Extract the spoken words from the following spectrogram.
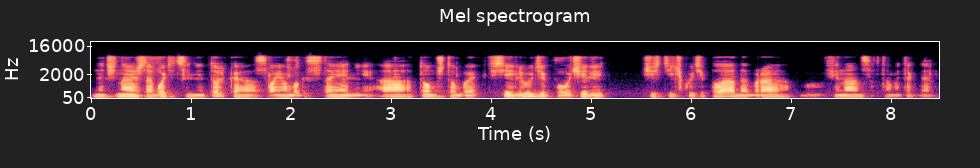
начинаешь заботиться не только о своем благосостоянии, а о том, чтобы все люди получили частичку тепла, добра, финансов там и так далее.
